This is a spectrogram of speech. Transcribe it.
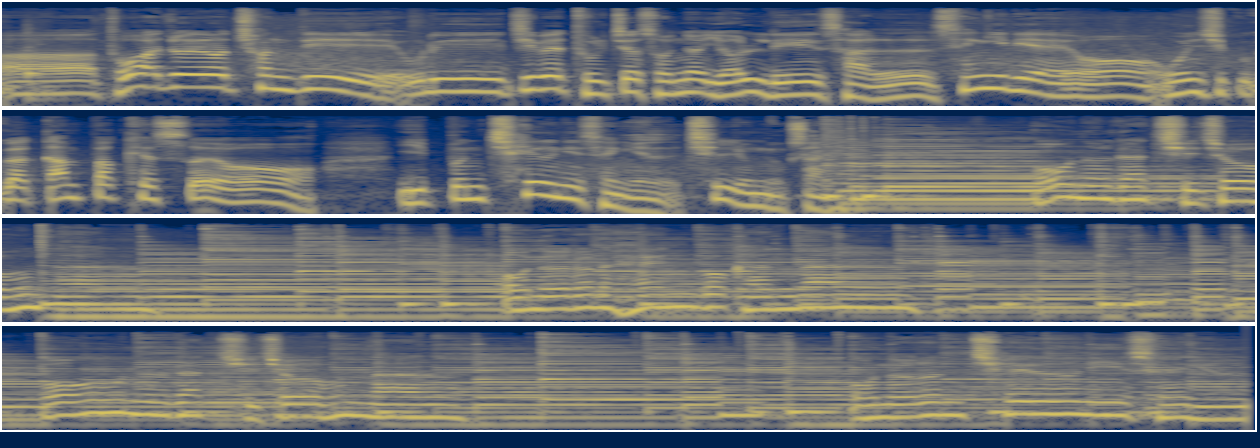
아, 도와줘요, 천디. 우리 집의 둘째 소녀 14살 생일이에요. 온 식구가 깜빡했어요. 이쁜 채은이 생일, 7664님. 오늘같이 좋은 날. 오늘은 행복한 날. 오늘같이 좋은 날. 오늘은 채은이 생일.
